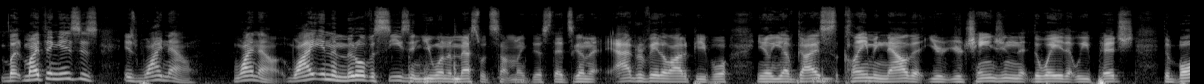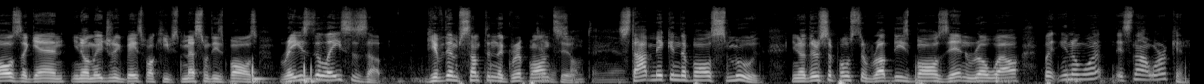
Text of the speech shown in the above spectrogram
But my thing is is is why now? Why now? Why in the middle of a season you want to mess with something like this that's going to aggravate a lot of people? You know, you have guys claiming now that you're you're changing the, the way that we pitch. The balls again, you know, Major League Baseball keeps messing with these balls. Raise the laces up. Give them something to grip onto. yeah. Stop making the balls smooth. You know, they're supposed to rub these balls in real well, but you know what? It's not working.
